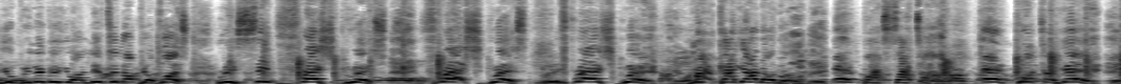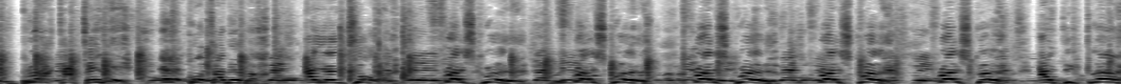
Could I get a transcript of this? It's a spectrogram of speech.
You believe it, you are lifting up your voice. Receive fresh grace, fresh grace, fresh grace. Makayadado, Epasata, Ekotaye, Brakatele, Ekotalebra. I enjoy fresh grace, fresh grace, fresh grace, fresh grace, fresh grace. I declare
